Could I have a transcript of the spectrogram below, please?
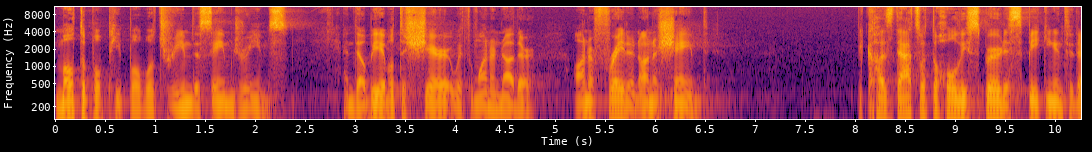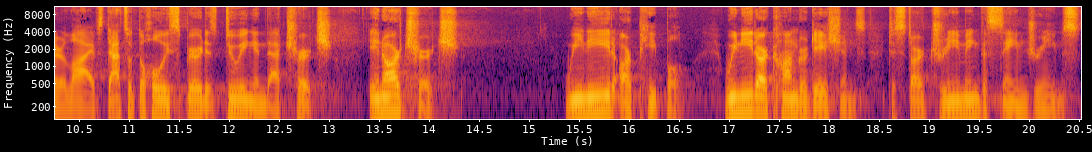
Multiple people will dream the same dreams, and they'll be able to share it with one another, unafraid and unashamed. Because that's what the Holy Spirit is speaking into their lives. That's what the Holy Spirit is doing in that church, in our church. We need our people, we need our congregations to start dreaming the same dreams.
